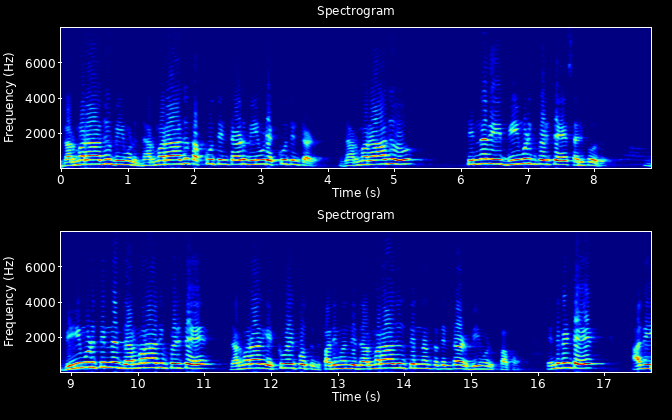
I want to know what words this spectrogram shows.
ధర్మరాజు భీముడు. ధర్మరాజు తక్కువ తింటాడు భీముడు ఎక్కువ తింటాడు. ధర్మరాజు తిన్నది భీముడికి పెడితే సరిపోదు. భీముడు తిన్నది ధర్మరాజుకు పెడితే ధర్మరాజుకి ఎక్కువైపోతుంది. పది మంది ధర్మరాజులు తిన్నంత తింటాడు భీముడు పాపం. ఎందుకంటే అది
